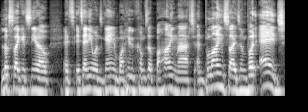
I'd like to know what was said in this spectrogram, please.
Looks like it's you know it's it's anyone's game, but who comes up behind Matt and blindsides him? But Edge,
